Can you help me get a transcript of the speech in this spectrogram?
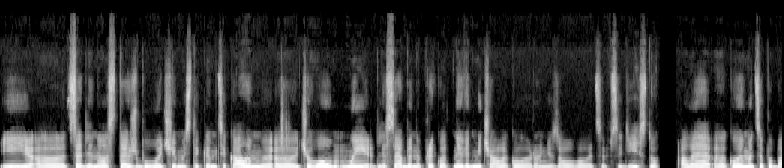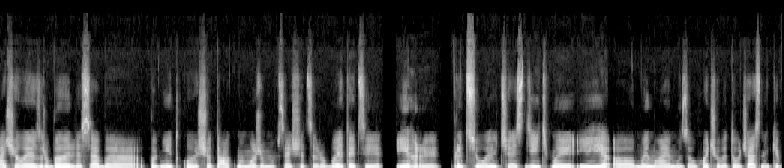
І е, це для нас теж було чимось таким цікавим, е, чого ми для себе, наприклад, не відмічали, коли організовували це все дійство. Але е, коли ми це побачили, зробили для себе помітку, що так, ми можемо все ще це робити. Ці ігри працюють з дітьми, і е, ми маємо заохочувати учасників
